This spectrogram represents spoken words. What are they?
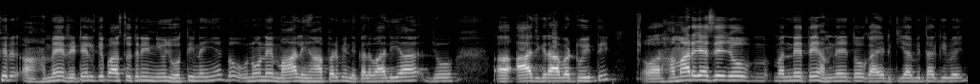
फिर हमें रिटेल के पास तो इतनी न्यूज़ होती नहीं है तो उन्होंने माल यहाँ पर भी निकलवा लिया जो आज गिरावट हुई थी। और हमारे जैसे जो बंदे थे हमने तो गाइड किया भी था कि भाई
